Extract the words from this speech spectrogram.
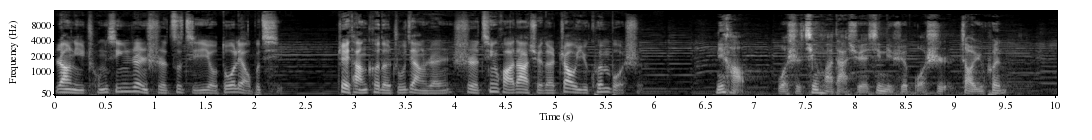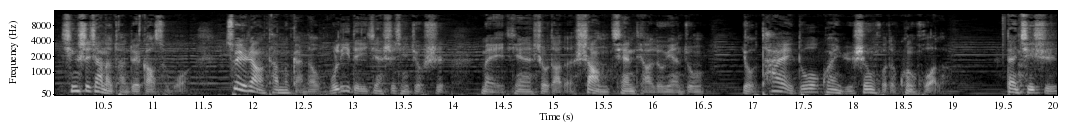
让你重新认识自己有多了不起。这堂课的主讲人是清华大学的赵玉坤博士。你好，我是清华大学心理学博士赵玉坤。新事项的团队告诉我，最让他们感到无力的一件事情就是每天收到的上千条留言中，有太多关于生活的困惑了。但其实，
